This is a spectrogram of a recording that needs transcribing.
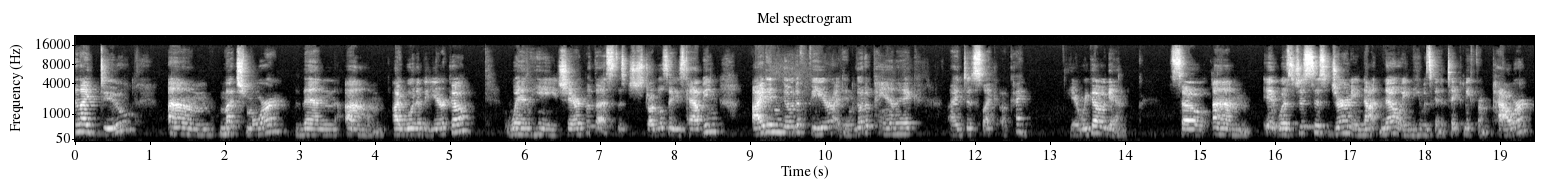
and I do um, much more than um, I would have a year ago when he shared with us the struggles that he's having. I didn't go to fear, I didn't go to panic. I just like, okay, here we go again. So um, it was just this journey, not knowing he was going to take me from power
